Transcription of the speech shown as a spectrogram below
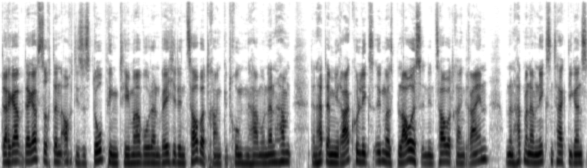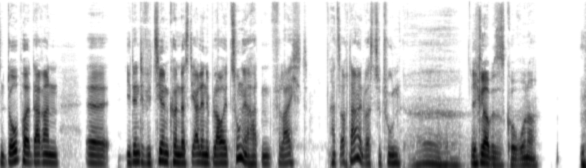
Da gab da gab's doch dann auch dieses Doping-Thema, wo dann welche den Zaubertrank getrunken haben und dann haben dann hat der Miraculix irgendwas Blaues in den Zaubertrank rein und dann hat man am nächsten Tag die ganzen Doper daran äh, identifizieren können, dass die alle eine blaue Zunge hatten. Vielleicht hat's auch damit was zu tun. Ich glaube, es ist Corona.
